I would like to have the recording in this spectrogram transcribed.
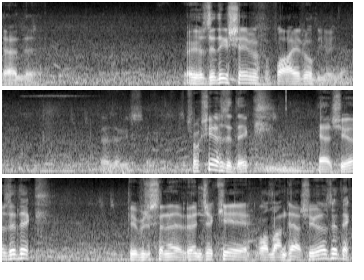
Yani özledik şey ayrı oluyor ya. Özledik şey. Çok şey özledik. Her şeyi özledik. Bir, bir sene önceki olan her şeyi özledik.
